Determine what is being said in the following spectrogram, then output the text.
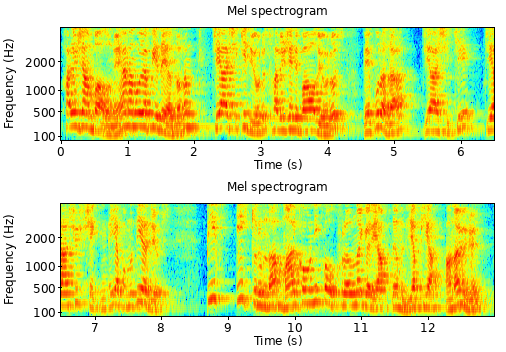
halojen bağlanıyor. Hemen o yapıyı da yazalım. CH2 diyoruz. Halojeni bağlıyoruz. Ve burada CH2, CH3 şeklinde yapımızı yazıyoruz. Biz ilk durumda Markov-Nikol kuralına göre yaptığımız yapıya ana ürün,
